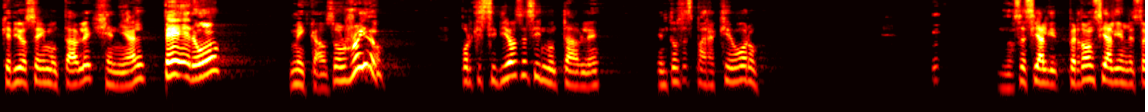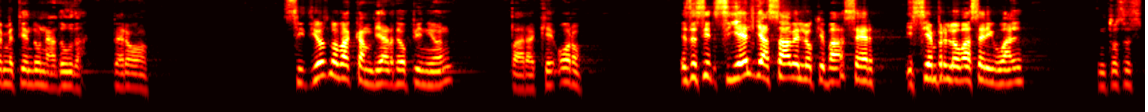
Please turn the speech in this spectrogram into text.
que Dios sea inmutable, genial, pero me causa un ruido. Porque si Dios es inmutable, entonces ¿para qué oro? No sé si alguien, perdón si a alguien le estoy metiendo una duda. Pero si Dios no va a cambiar de opinión, ¿para qué oro? Es decir, si Él ya sabe lo que va a hacer y siempre lo va a hacer igual, entonces,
